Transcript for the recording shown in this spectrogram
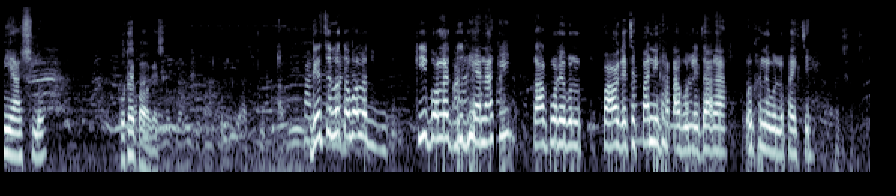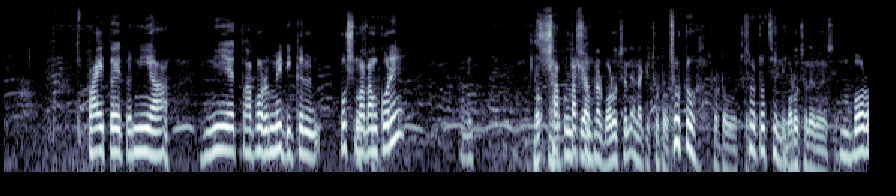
নিয়ে আসলো। কোথায় পাওয়া গেছে? গেছিল তো বলে কি বলে দুধিয়া নাকি? তারপরে বলে পাওয়া গেছে পানি ঘাটা বলে যারা ওখানে বলে পাইছে। আচ্ছা আচ্ছা। পাই তো নিয়ে। নিয়ে তারপর মেডিকেল পোস্টমর্টম করে সময়। আপনার বড় ছেলে নাকি ছোট? ছোট ছোট ছোট। ছেলে। বড় ছেলে রয়েছে। বড়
